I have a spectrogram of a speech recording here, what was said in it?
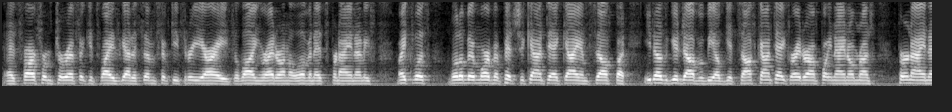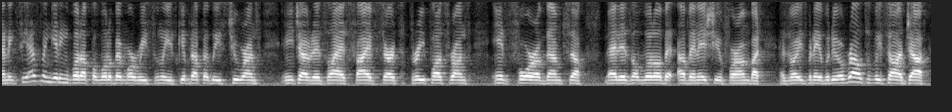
is far from terrific. It's why he's got a 7.53 ERA. He's allowing right around 11 hits per nine innings. Mikolas, a little bit more of a pitch to contact guy himself, but he does a good job of being able to get soft contact right around 0.9 home runs per nine innings. He has been getting lit up a little bit more recently. He's given up at least two runs in each of his last five starts, three plus runs in four of them. So that is a little bit of an issue for him, but as well, he's been able to do a relatively solid job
